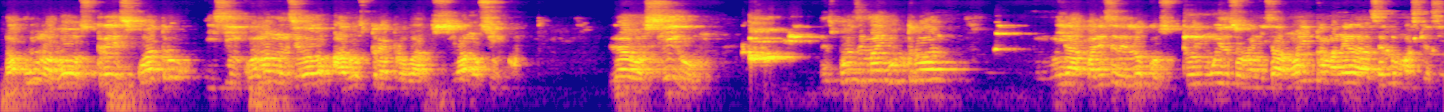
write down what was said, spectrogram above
no, uno, dos, tres, cuatro y cinco. Hemos mencionado a dos preaprobados. Llevamos cinco. Luego sigo. Después de Mike Butron, mira, parece de locos. Estoy muy desorganizado. No hay otra manera de hacerlo más que así.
